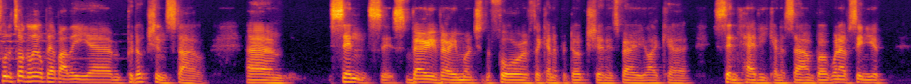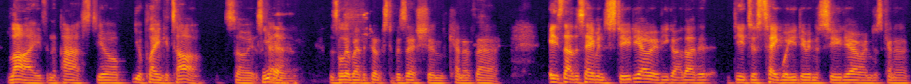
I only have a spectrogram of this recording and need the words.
Just want to talk a little bit about the um, production style. Um, since it's very, very much the fore of the kind of production, it's very like a synth heavy kind of sound. But when I've seen you live in the past, you're you're playing guitar. So it's kind yeah. of there's a little bit of a juxtaposition kind of there. Is that the same in the studio? Have you got that? Do you just take what you do in the studio and just kind of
